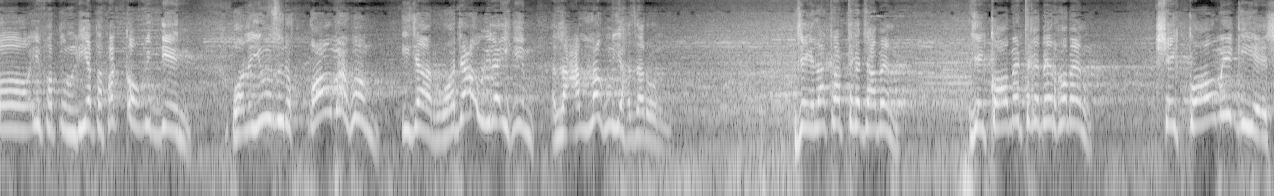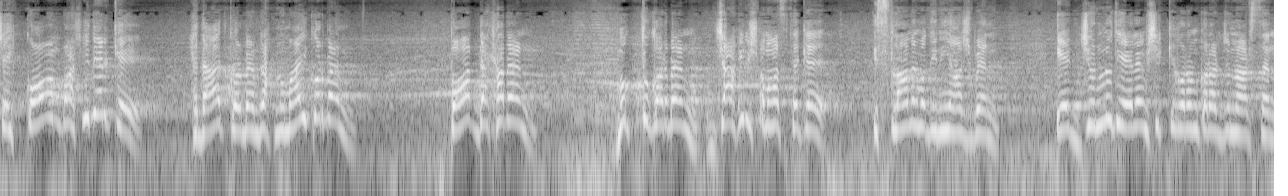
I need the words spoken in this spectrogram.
তাইফাতুন লিয়াতাফাক্কাহু ফিদ-দ্বীন ওয়া লিয়ুনজিরু কওমাহুম ইজা রাজাউ ইলাইহিম লাআল্লাহুম ইয়াহজারুন। যে এলাকার থেকে যাবেন, যে কমের থেকে বের হবেন, সেই কমে গিয়ে সেই কমবাসীদেরকে হেদায়েত করবেন, রাহনুমাই করবেন, পথ দেখাবেন, মুক্ত করবেন জাহির সমাজ থেকে ইসলামের মধ্যে নিয়ে আসবেন। এর জন্য তো এলেম শিক্ষাকরণ করার জন্য আসছেন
